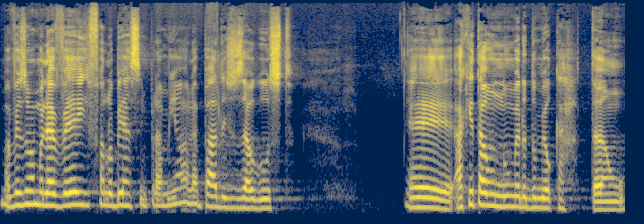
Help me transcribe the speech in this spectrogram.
Uma vez uma mulher veio e falou bem assim para mim: Olha, Padre José Augusto, é, aqui está o número do meu cartão.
